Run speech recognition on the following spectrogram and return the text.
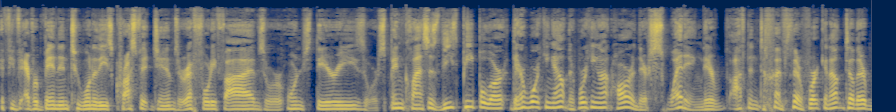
If you've ever been into one of these CrossFit gyms or F45s or Orange Theories or spin classes, these people are, they're working out. They're working out hard. They're sweating. They're oftentimes they're working out until they're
